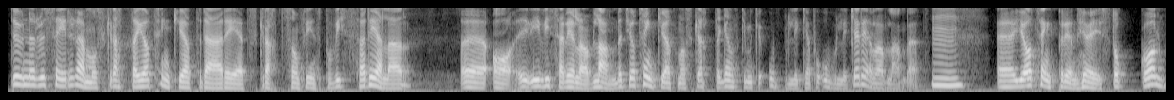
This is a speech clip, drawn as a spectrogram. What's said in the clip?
Du, när du säger det där med att skratta, jag tänker ju att det där är ett skratt som finns på vissa delar ja, i vissa delar av landet. Jag tänker ju att man skrattar ganska mycket olika på olika delar av landet. Eh, jag har tänkt på det när jag är i Stockholm.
